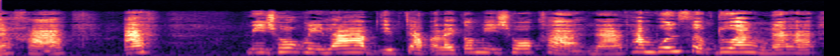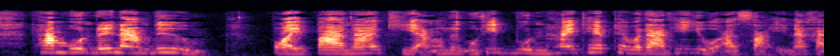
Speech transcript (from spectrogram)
นะคะอะมีโชค มีลาบ หยิบจับอะไรก็มีโชคค่ะนะทำบุญเสริมดวงนะคะทำบุญด้วยน้ำดื่ม ปล่อยปลาหน้าเขียง หรืออุทิศบุญให้เทพเทวดาที่อยู่อาศัยนะคะ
